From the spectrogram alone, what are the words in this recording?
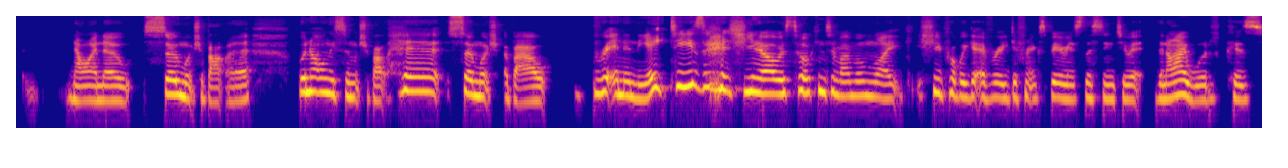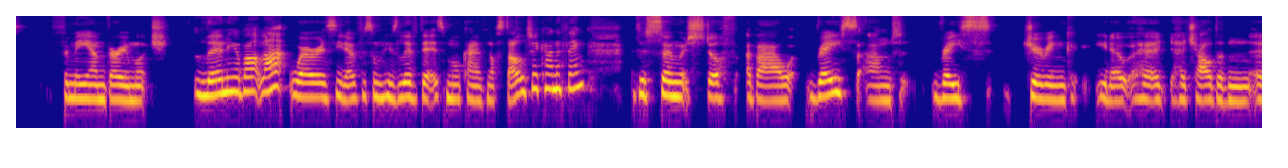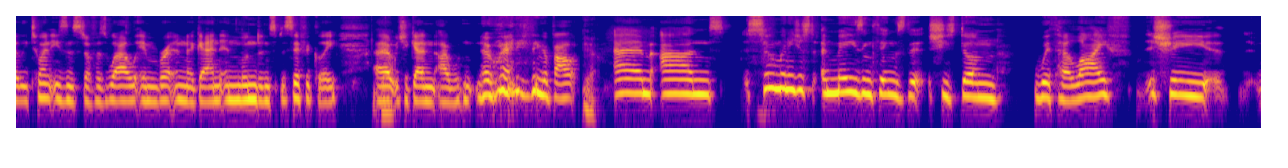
now I know so much about her but not only so much about her, so much about Britain in the 80s, which, you know, I was talking to my mum like she'd probably get a very different experience listening to it than I would, because for me, I'm very much learning about that. Whereas, you know, for someone who's lived it, it's more kind of nostalgia kind of thing. There's so much stuff about race and race during you know her her childhood and early 20s and stuff as well in britain again in london specifically uh, yeah. which again i wouldn't know anything about yeah. um and so many just amazing things that she's done with her life she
